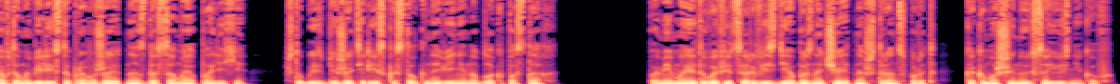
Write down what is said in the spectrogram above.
Автомобилисты провожают нас до самой опалихи, чтобы избежать риска столкновения на блокпостах. Помимо этого, офицер везде обозначает наш транспорт как машину их союзников,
